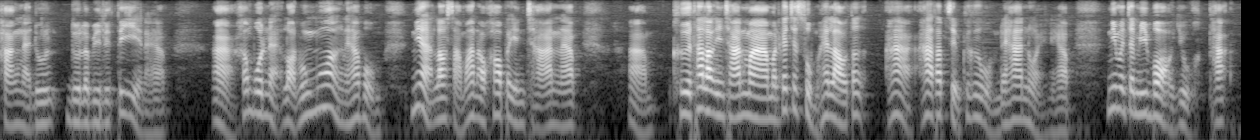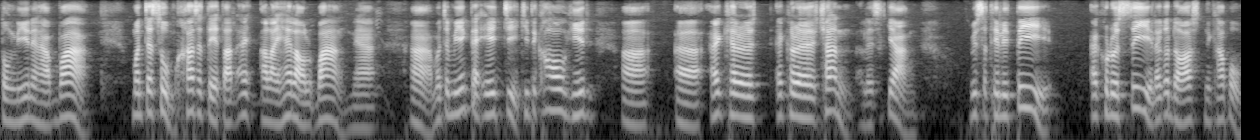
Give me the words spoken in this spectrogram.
พังเนี่ยดู durability นะครับอ่าข้างบนเนี่ยหลอดม่วงๆนะครับผมเนี่ยเราสามารถเอาเข้าไป enchant นะครับ อ่าคือถ้าเรา enchant มามันก็จะสุ่มให้เราตั้ง5 5ทับ10 ก็คือผมได้ 5 หน่วยนะครับ นี่มันจะมีบอกอยู่ตรงนี้นะครับว่ามันจะสุ่มค่าสเตตัสอะไรให้เราบ้างนะฮะอ่ามันจะมีตั้งแต่ AG critical hit อ่าอ่า acceleration อะไรสักอย่าง versatility accuracy แล้วก็ dodge นะครับผม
